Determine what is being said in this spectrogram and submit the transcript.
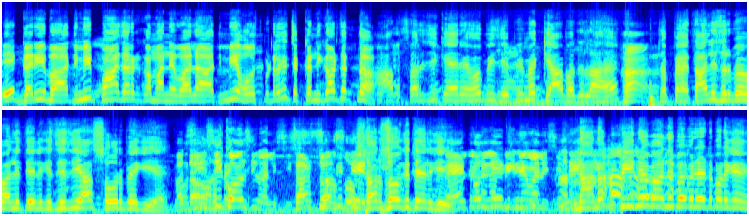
एक गरीब आदमी पाँच हज़ार का कमाने वाला आदमी हॉस्पिटल के चक्कर नहीं काट सकता। आप सर जी कह रहे हो बीजेपी में क्या बदला है? हाँ। तो पैंतालीस रुपए वाली तेल की थी आज सौ रुपए की है। सीसी कौन सी वाली सरसों की तेल। सरसों की तेल की। पेट्रोल पीने वाली सीसी। ना ना पीने वाली पे रेट बढ़ गए।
